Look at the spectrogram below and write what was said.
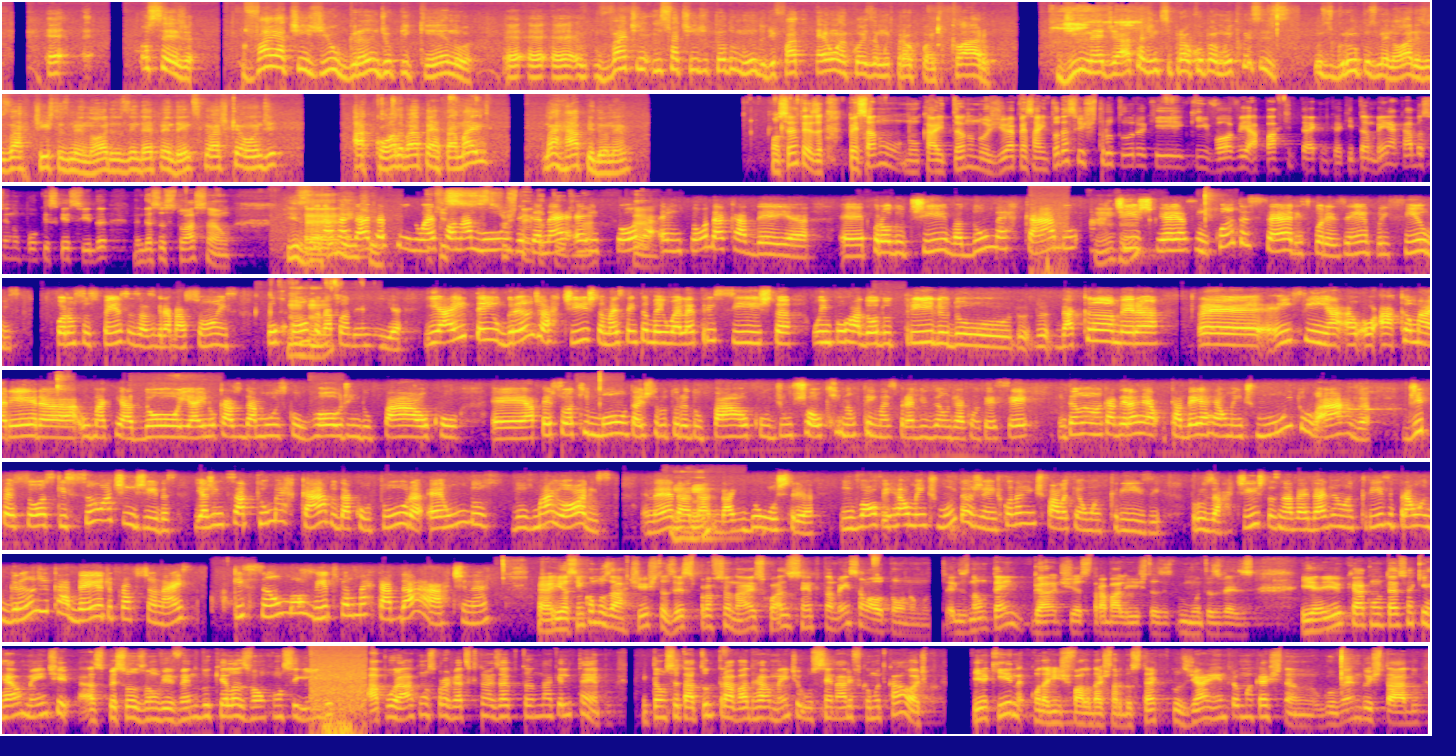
É, é, ou seja, vai atingir o grande, o pequeno, é, é, é vai, isso atinge todo mundo. De fato, é uma coisa muito preocupante. Claro, de imediato a gente se preocupa muito com esses os grupos menores, os artistas menores, os independentes, que eu acho que é onde a corda vai apertar mais, mais rápido, né? Com certeza. Pensar no, no, Caetano, no Gil, é pensar em toda essa estrutura que, que envolve a parte técnica, que também acaba sendo um pouco esquecida dentro dessa situação. Exatamente. Na verdade, assim, não é só na música, né? Tudo, né? É, em toda, é. é. em toda a cadeia é, produtiva do mercado uhum. artístico. Uhum. E aí, assim, quantas séries, por exemplo, e filmes foram suspensas as gravações por conta uhum. da pandemia. E aí tem o grande artista, mas tem também o eletricista, o empurrador do trilho do, do, do da câmera, é, enfim, a, a, camareira, o maquiador, e aí no caso da música, o holding do palco, é, a pessoa que monta a estrutura do palco de um show que não tem mais previsão de acontecer. Então é uma cadeira, cadeia realmente muito larga de pessoas que são atingidas. E a gente sabe que o mercado da cultura é um dos, dos maiores né, da, uhum. da, da indústria. Envolve realmente muita gente. Quando a gente fala que é uma crise para os artistas, na verdade é uma crise para uma grande cadeia de profissionais que são movidos pelo mercado da arte, né? É, e assim como os artistas, esses profissionais quase sempre também são autônomos. Eles não têm garantias trabalhistas muitas vezes. E aí o que acontece é que realmente as pessoas vão vivendo do que elas vão conseguindo apurar com os projetos que estão executando naquele tempo. Então, se está tudo travado, realmente o cenário fica muito caótico. E aqui, quando a gente fala da história dos técnicos, já entra uma questão. O governo do estado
